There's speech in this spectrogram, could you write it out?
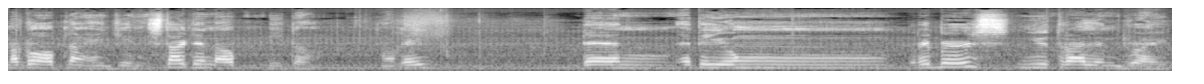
Mag-off ng engine. Start and off dito. Okay? Then, ito yung reverse, neutral, and drive.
